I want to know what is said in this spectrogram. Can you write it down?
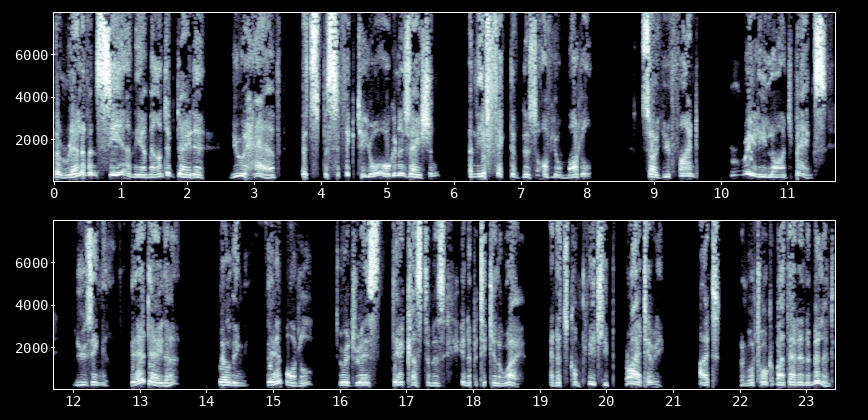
the relevancy and the amount of data you have that's specific to your organization and the effectiveness of your model. So you find really large banks using their data, building their model to address their customers in a particular way. And it's completely proprietary. Right? And we'll talk about that in a minute.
